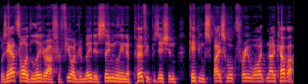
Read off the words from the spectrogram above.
was outside the leader after a few hundred metres, seemingly in a perfect position, keeping Spacewalk three wide, no cover.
